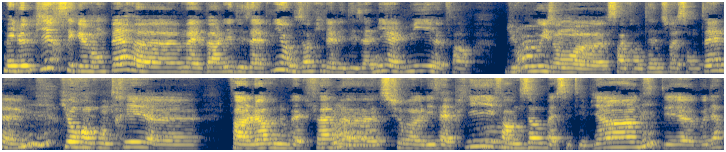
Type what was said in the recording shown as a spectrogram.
Mais le pire, c'est que mon père euh, m'avait parlé des applis en disant qu'il avait des amis à lui. euh, Enfin, du coup, ils ont euh, cinquantaine, soixantaine, euh, Mhm. qui ont rencontré euh, enfin leur nouvelle femme Ouais, euh, sur euh, les applis, Mhm. enfin en disant que bah, c'était bien, que Mhm. c'était euh, moderne.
